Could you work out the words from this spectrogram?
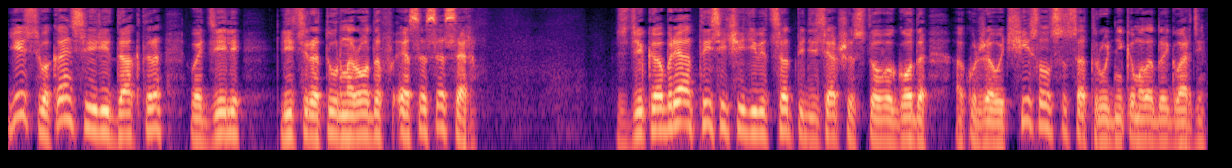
есть вакансия редактора в отделе литератур народов СССР. С декабря 1956 года Акуджава числился сотрудником молодой гвардии.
